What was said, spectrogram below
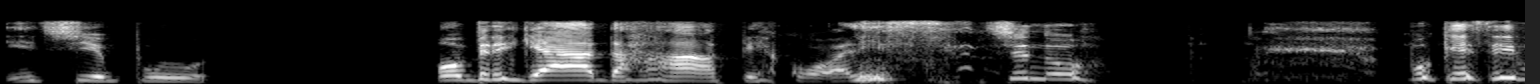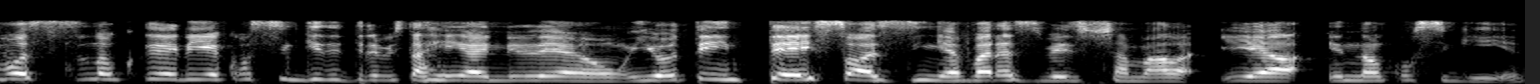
E, tipo, Obrigada, Rapper Collins. De novo. Porque se você não queria conseguir entrevistar Riane Leão, e eu tentei sozinha várias vezes chamá-la e, e não conseguia.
